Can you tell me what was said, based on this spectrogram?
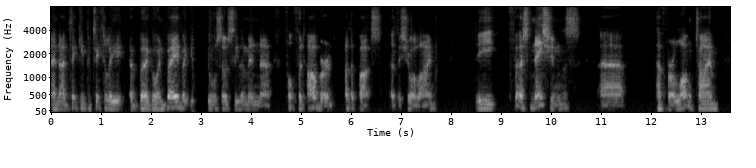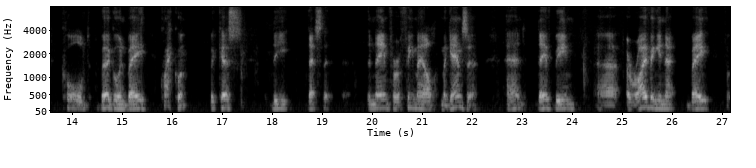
and I'm thinking particularly of Burgoyne Bay, but you, also see them in uh, Fulford Harbor and other parts of the shoreline. The First Nations uh, have for a long time called Burgoyne Bay Quaquam because the that's the the name for a female merganser, and they've been uh, arriving in that bay for,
